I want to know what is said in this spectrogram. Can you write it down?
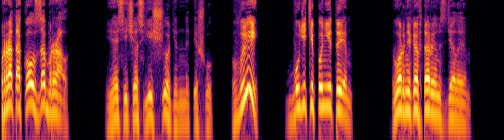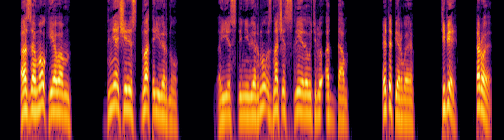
протокол забрал. Я сейчас еще один напишу. Вы будете понятым. Дворника вторым сделаем. А замок я вам дня через два-три верну. А если не верну, значит, следователю отдам. Это первое. Теперь, второе.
